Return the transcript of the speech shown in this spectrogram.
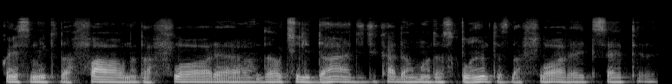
conhecimento da fauna, da flora, da utilidade de cada uma das plantas da flora, etc.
